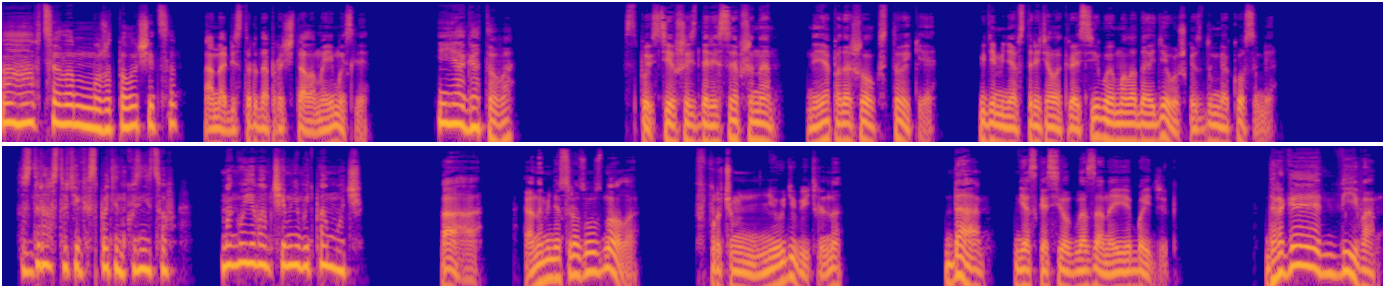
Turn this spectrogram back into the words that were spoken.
«Ага, в целом может получиться», — она без труда прочитала мои мысли. «Я готова». Спустившись до ресепшена, я подошел к стойке, где меня встретила красивая молодая девушка с двумя косами. «Здравствуйте, господин Кузнецов. Могу я вам чем-нибудь помочь?» «Ага, она меня сразу узнала. Впрочем, неудивительно». «Да», — я скосил глаза на ее бейджик. «Дорогая Вива,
